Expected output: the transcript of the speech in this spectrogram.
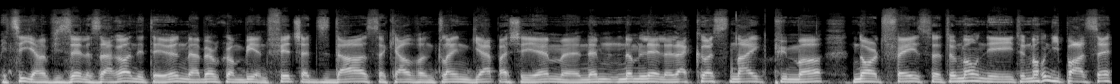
mais tu sais, il en visait, le Zara en était une, mais Abercrombie and Fitch, Adidas, Calvin Klein, Gap, H&M, euh, le Lacoste, Nike, Puma, North Face, euh, tout le monde y, tout le monde y passait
